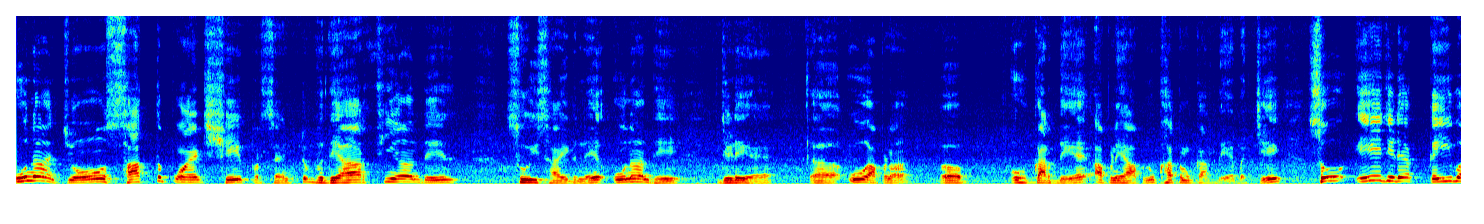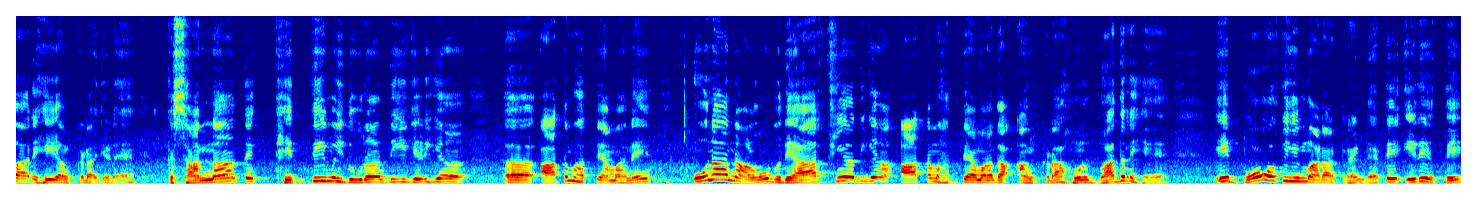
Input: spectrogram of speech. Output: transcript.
ਉਹਨਾਂ ਚੋਂ 7.6% ਵਿਦਿਆਰਥੀਆਂ ਦੇ ਸੁਈਸਾਈਡ ਨੇ ਉਹਨਾਂ ਦੇ ਜਿਹੜੇ ਹੈ ਉਹ ਆਪਣਾ ਉਹ ਕਰਦੇ ਹੈ ਆਪਣੇ ਆਪ ਨੂੰ ਖਤਮ ਕਰਦੇ ਹੈ ਬੱਚੇ। ਸੋ ਇਹ ਜਿਹੜਾ ਕਈ ਵਾਰ ਇਹ ਅੰਕੜਾ ਜਿਹੜਾ ਕਿਸਾਨਾਂ ਤੇ ਖੇਤੀ ਮਜ਼ਦੂਰਾਂ ਦੀ ਜਿਹੜੀਆਂ ਆਤਮ ਹੱਤਿਆਵਾਂ ਨੇ ਉਹਨਾਂ ਨਾਲੋਂ ਵਿਦਿਆਰਥੀਆਂ ਦੀਆਂ ਆਤਮ ਹੱਤਿਆਵਾਂ ਦਾ ਅੰਕੜਾ ਹੁਣ ਵੱਧ ਰਿਹਾ ਹੈ। ਇਹ ਬਹੁਤ ਹੀ ਮਾੜਾ ਟ੍ਰੈਂਡ ਹੈ ਤੇ ਇਹਦੇ ਉੱਤੇ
